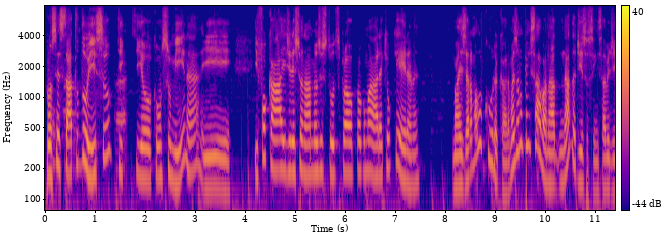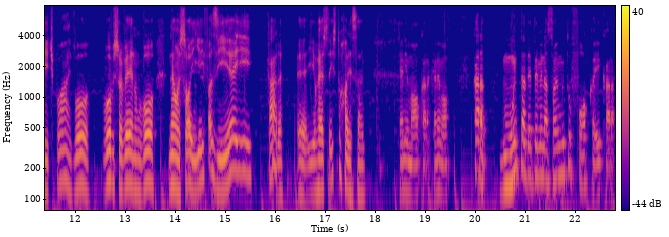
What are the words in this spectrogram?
processar tudo isso que, é. que eu consumi, né, e, e focar e direcionar meus estudos para alguma área que eu queira, né. Mas era uma loucura, cara. Mas eu não pensava nada, nada disso, assim, sabe? De tipo, ai, ah, vou, vou absorver, não vou. Não, eu só ia e fazia e, cara, é, e o resto é história, sabe? Que animal, cara, que animal. Cara, muita determinação e muito foco aí, cara.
